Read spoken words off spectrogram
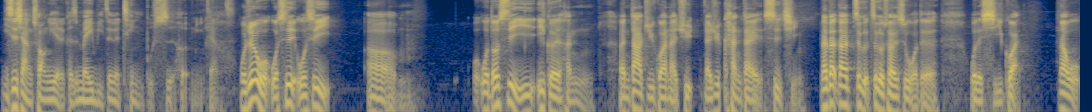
你是想创业的，可是 maybe 这个 team 不适合你这样子。我觉得我我是我是以呃，我我都是以一个很很大局观来去来去看待事情。那那那这个这个算是我的我的习惯。那我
